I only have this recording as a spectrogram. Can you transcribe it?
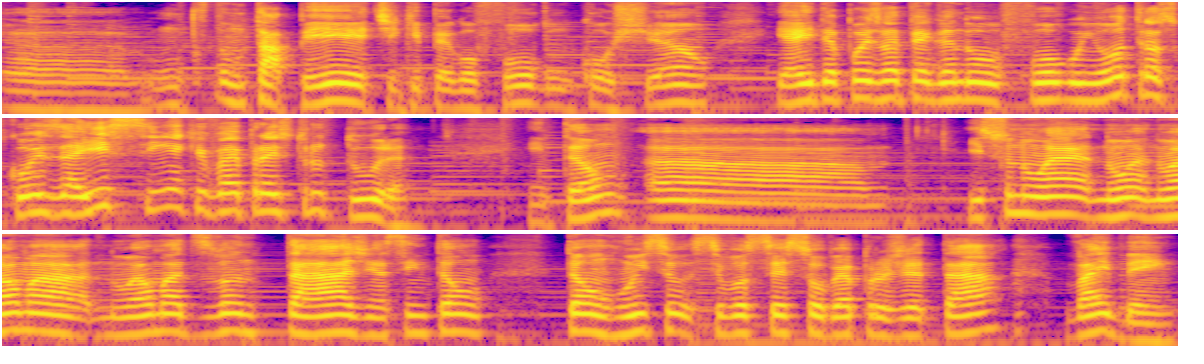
uh, um, um, tapete que pegou fogo, um colchão, e aí depois vai pegando fogo em outras coisas, aí sim é que vai para a estrutura. Então, uh, isso não é, não é, não é, uma, não é uma desvantagem assim tão, tão ruim se, se você souber projetar, vai bem.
